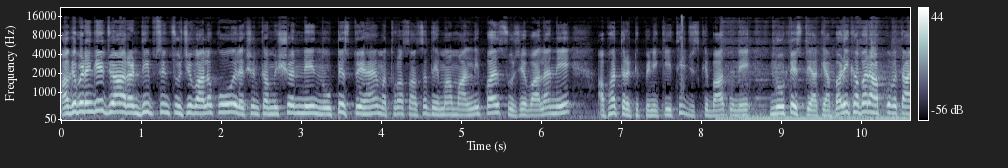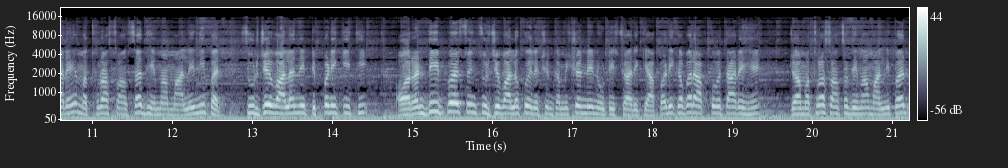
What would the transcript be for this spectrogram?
आगे बढ़ेंगे, जहाँ रणदीप सिंह सुरजेवाला को इलेक्शन कमीशन ने नोटिस दिया है। मथुरा सांसद हेमा मालिनी पर सुरजेवाला ने अभद्र टिप्पणी की थी, जिसके बाद उन्हें नोटिस दिया गया। बड़ी खबर आपको बता रहे हैं, मथुरा सांसद हेमा मालिनी पर सुरजेवाला ने टिप्पणी की थी और रणदीप सिंह सुरजेवाला को इलेक्शन कमीशन ने नोटिस जारी किया। बड़ी खबर आपको बता रहे हैं, जहाँ मथुरा सांसद हेमा मालिनी पर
